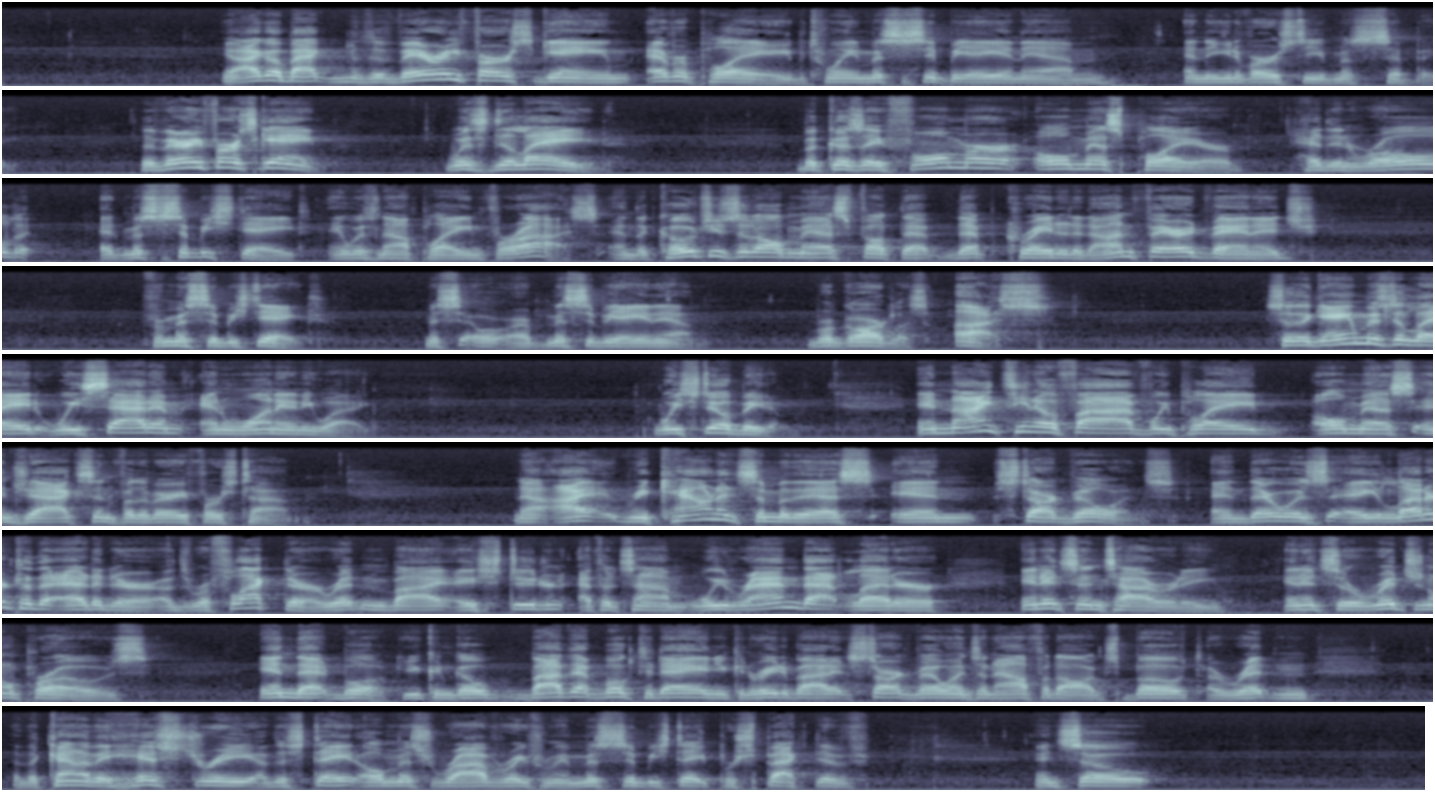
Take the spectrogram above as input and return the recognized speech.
You know, I go back to the very first game ever played between Mississippi A&M and the University of Mississippi. The very first game was delayed because a former Ole Miss player had enrolled at Mississippi State and was now playing for us. And the coaches at Ole Miss felt that that created an unfair advantage for Mississippi State or Mississippi A&M. Regardless, us. So the game was delayed. We sat him and won anyway. We still beat him. In 1905, we played Ole Miss in Jackson for the very first time. Now, I recounted some of this in Stark Villains, and there was a letter to the editor of the Reflector written by a student at the time. We ran that letter in its entirety, in its original prose, in that book. You can go buy that book today and you can read about it. Stark Villains and Alpha Dogs both are written the kind of the history of the state Ole Miss rivalry from a Mississippi State perspective. And so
